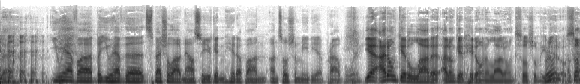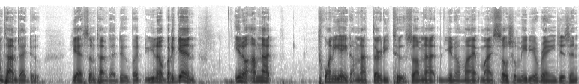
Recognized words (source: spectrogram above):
blah. You have, uh, but you have the special out now, so you're getting hit up on on social media, probably. Yeah, I don't get a lot of I don't get hit on a lot on social media Really? though. Okay. Sometimes I do. Yeah, sometimes I do. But you know, but again, you know, I'm not 28. I'm not 32. So I'm not, you know, my my social media range isn't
